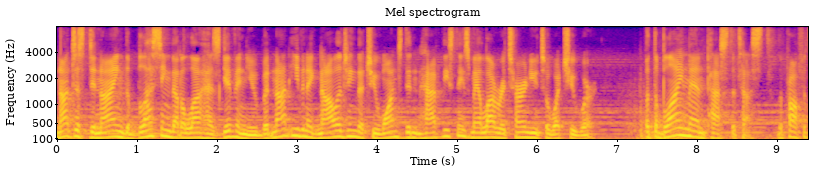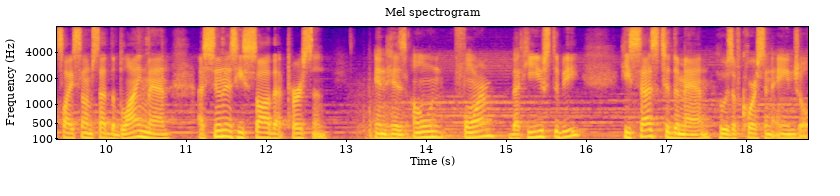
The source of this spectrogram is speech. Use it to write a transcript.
not just denying the blessing that Allah has given you, but not even acknowledging that you once didn't have these things, may Allah return you to what you were. But the blind man passed the test. The Prophet ﷺ said the blind man, as soon as he saw that person in his own form that he used to be, he says to the man, who is of course an angel,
